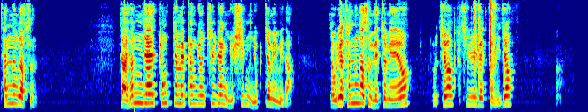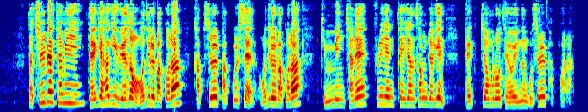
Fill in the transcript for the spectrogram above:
찾는 값은 자, 현재 총점의 평균 716점입니다. 자, 우리가 찾는 값은 몇 점이에요? 그렇죠? 700점이죠? 자, 700점이 되게 하기 위해서 어디를 바꿔라? 값을 바꿀 셀. 어디를 바꿔라? 김민찬의 프리젠테이션 성적인 100점으로 되어 있는 곳을 바꿔라.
